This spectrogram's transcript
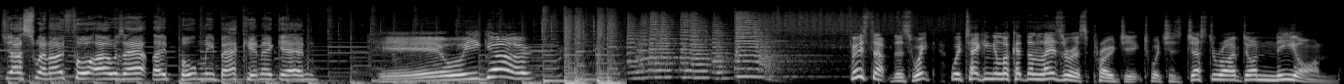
Just when I thought I was out, they pulled me back in again. Here we go. First up this week, we're taking a look at the Lazarus Project, which has just arrived on Neon.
